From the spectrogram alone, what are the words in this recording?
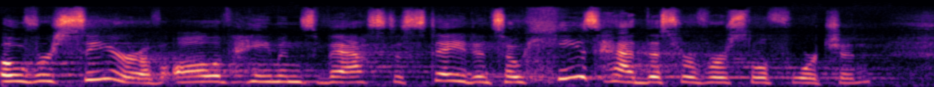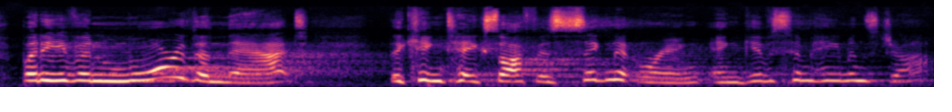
overseer of all of Haman's vast estate. And so he's had this reversal of fortune. But even more than that, the king takes off his signet ring and gives him Haman's job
